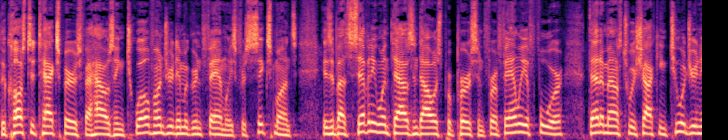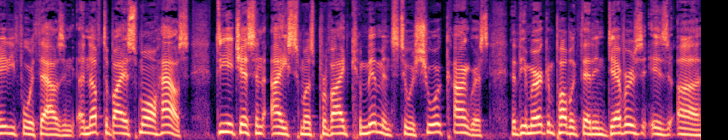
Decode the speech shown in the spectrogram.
the cost to taxpayers for housing 1,200 immigrant families for six months is about $71,000 per person. For a family of four, that amounts to a shocking 284,000, enough to buy a small house. DHS and ICE must provide commitments to assure Congress that the American public that endeavors is uh,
